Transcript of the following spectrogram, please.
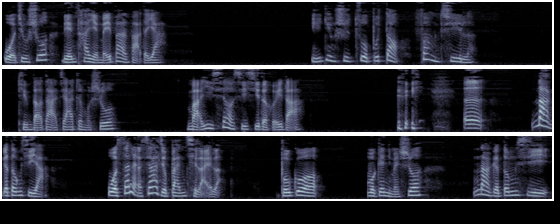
我就说，连他也没办法的呀，一定是做不到，放弃了。听到大家这么说，马毅笑嘻嘻的回答：“嘿 嘿呃，那个东西呀。”我三两下就搬起来了，不过，我跟你们说，那个东西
